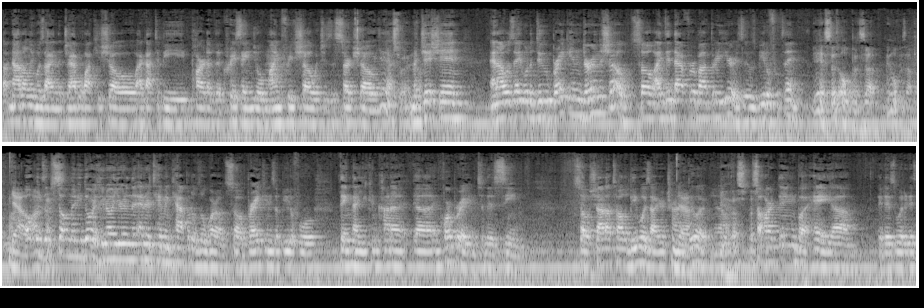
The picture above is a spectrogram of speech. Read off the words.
Uh, Not only was I in the Jabberwocky show, I got to be part of the Criss Angel Mind Freak show, which is the Cirque show. Oh, yeah, that's right. Magician, and I was able to do breaking during the show. So I did that for about three years. It was a beautiful thing. Yeah, so it opens up. It opens up a lot. Yeah. opens up so many doors. You know, you're in the entertainment capital of the world, so breaking's a beautiful thing that you can kind of uh, incorporate into this scene. So shout out to all the b boys out here trying Yeah. to do it. You know, Yeah, that's- that's- it's a hard thing, but hey, um, it is what it is.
